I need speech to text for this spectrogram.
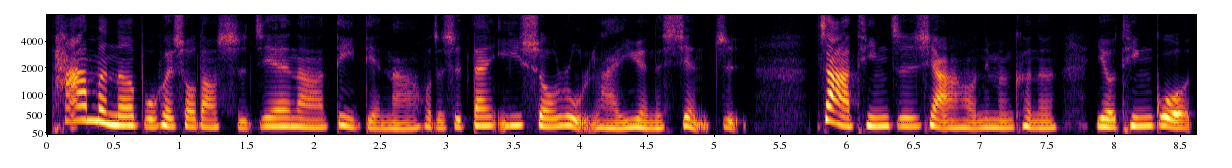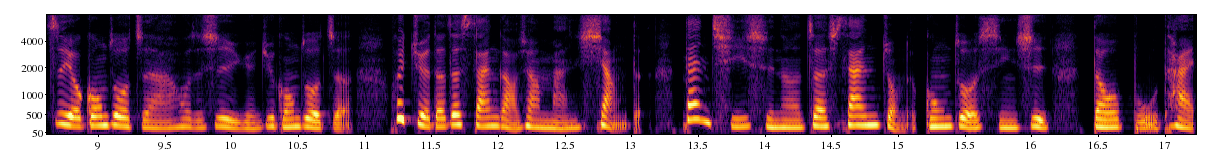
他们呢，不会受到时间啊、地点啊，或者是单一收入来源的限制。乍听之下，哈，你们可能有听过自由工作者啊，或者是远距工作者，会觉得这三个好像蛮像的。但其实呢，这三种的工作形式都不太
